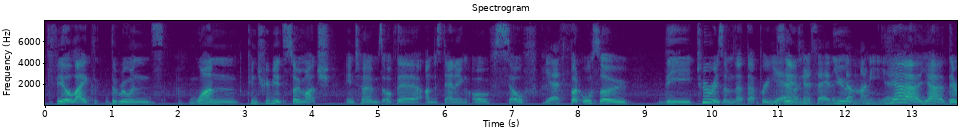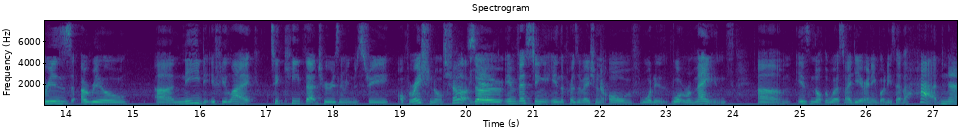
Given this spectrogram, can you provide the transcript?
feel like the ruins one contributes so much in terms of their understanding of self, Yes. but also the tourism that that brings yeah, in. I was going to say the, You- the money. Yeah. yeah, yeah, there is a real uh, need, if you like, to keep that tourism industry operational. Sure. So investing in the preservation of what is what remains um, is not the worst idea anybody's ever had. No,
